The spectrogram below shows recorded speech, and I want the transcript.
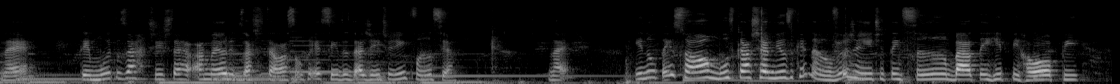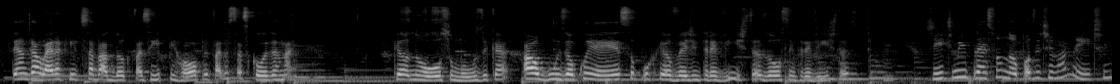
né? Tem muitos artistas, a maioria dos artistas lá são conhecidos da gente de infância, né? E não tem só música axé music não, viu gente? Tem samba, tem hip hop, tem a galera aqui de Salvador que faz hip hop, faz essas coisas, né? que eu não ouço música. Alguns eu conheço porque eu vejo entrevistas, ouço entrevistas. Gente, me impressionou positivamente.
